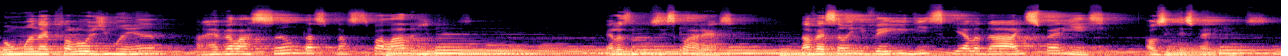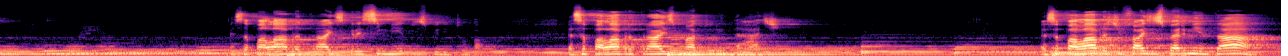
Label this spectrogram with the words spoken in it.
Como o Maneco falou hoje de manhã, a revelação das, das palavras de Deus, elas nos esclarecem. Na versão NVI diz que ela dá experiência aos inexperientes. Essa palavra traz crescimento espiritual. Essa palavra traz maturidade. Essa palavra te faz experimentar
